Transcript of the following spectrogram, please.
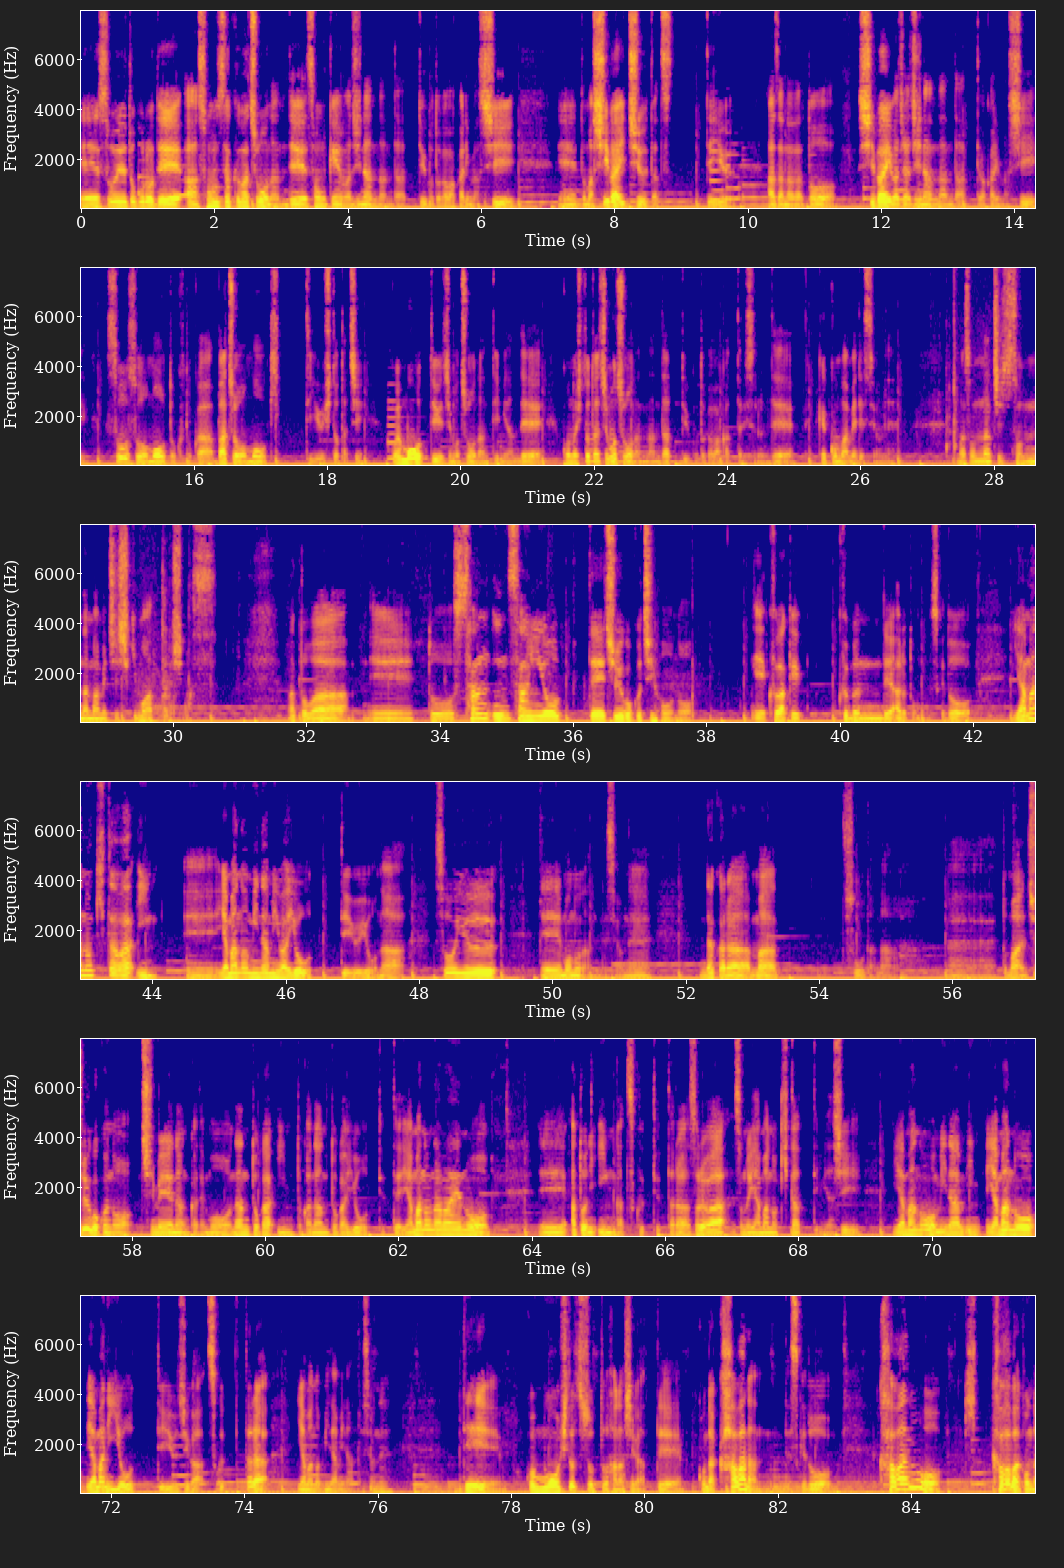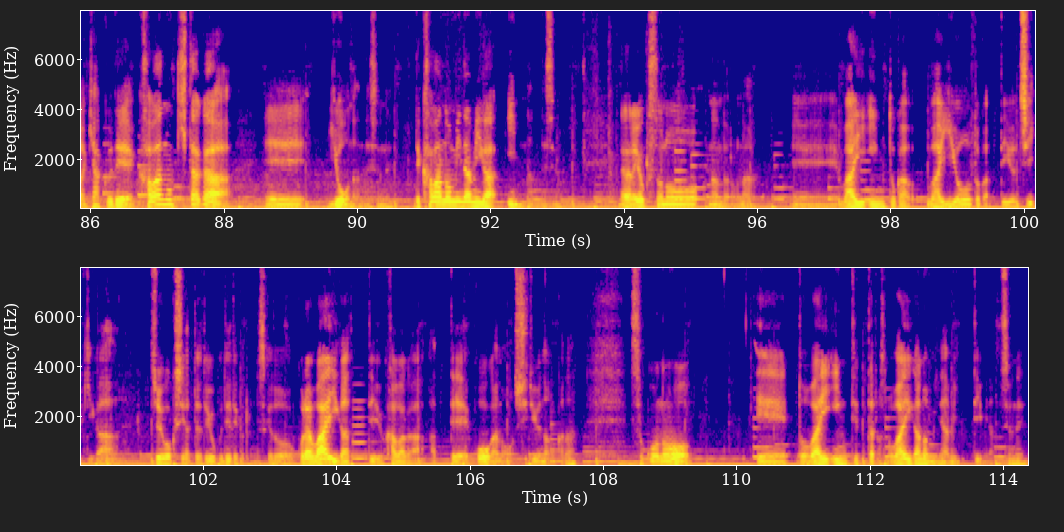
えー、そういうところであ孫作は長男で孫権は次男なんだっていうことが分かりますし、えーとまあ、芝居中達っていうあざ名だと芝居はじゃあ次男なんだって分かりますし曹操猛徳とか馬長猛騎っていう人たちこれ猛っていう字も長男って意味なんでこの人たちも長男なんだっていうことが分かったりするんで結構豆ですよね。まあ、そんな知そんな豆知識もあったりしますあとはえっ、と山陰山陽って中国地方の、えー、区分け区分であると思うんですけど山の北は陰、えー、山の南は陽っていうようなそういう、えー、ものなんですよね。だからまあそうだな、えーとまあ中国の地名なんかでもなんとか陰とかなんとか陽って言って山の名前の、えー、後に陰がつくって言ったらそれはその山の北って意味だし山の南山の山に陽っていう字がつくったら山の南なんですよね。でこれもう一つちょっと話があって今度は川なんですけど川の川は今度は逆で川の北が、えー、陽なんですよねで川の南が陰なんですよだからよくそのなんだろうな、えー、Y 陰とか Y 陽とかっていう地域が中国史やってるとよく出てくるんですけどこれは Y 河っていう川があって黄河の支流なのかな。そこのえっ、と Y 陰って言ったらその Y 河の南っていう意味なんですよね。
